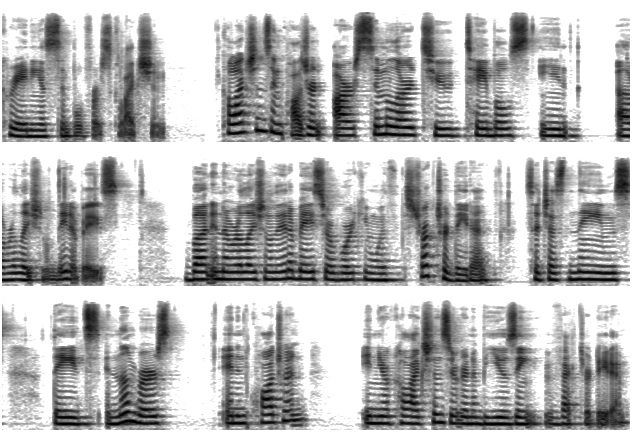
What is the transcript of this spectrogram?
creating a simple first collection. Collections in Qdrant are similar to tables in a relational database. But in a relational database, you're working with structured data, such as names, dates, and numbers. And in Qdrant, in your collections, you're going to be using vector data.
